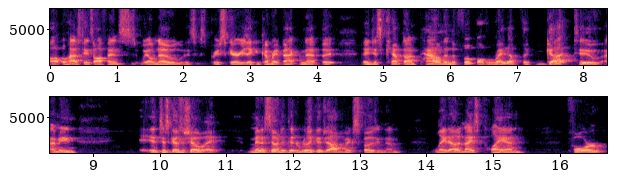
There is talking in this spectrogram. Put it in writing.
Ohio State's offense, we all know, it's pretty scary. They can come right back from that, but they just kept on pounding the football right up the gut too. I mean, it just goes to show eh, Minnesota did a really good job of exposing them, laid out a nice plan for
